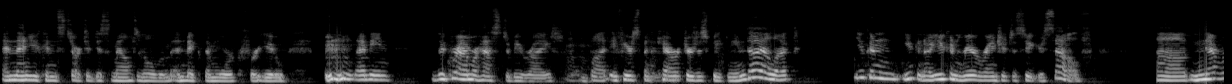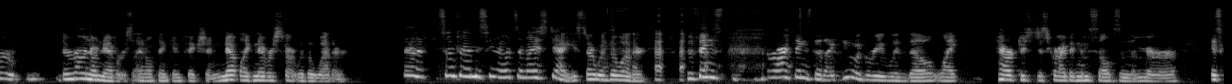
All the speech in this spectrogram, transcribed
and then you can start to dismantle them and make them work for you. I mean, the grammar has to be right, mm-hmm. but if your characters are speaking in dialect, you can you can know you can rearrange it to suit yourself. Uh, never, there are no nevers. I don't think in fiction. No, like never start with the weather. Eh, sometimes you know it's a nice day. You start with the weather. the things there are things that I do agree with though, like characters describing themselves in the mirror. Is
